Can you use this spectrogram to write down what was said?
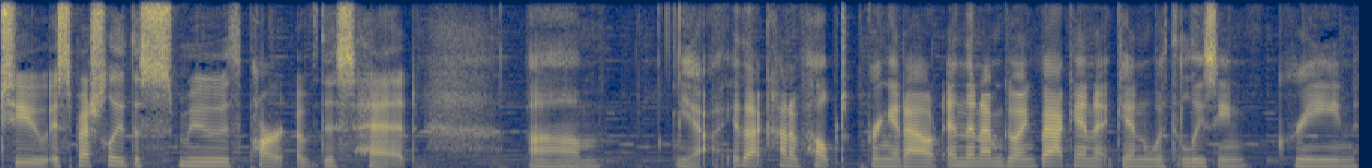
to especially the smooth part of this head. Um, yeah, that kind of helped bring it out. And then I'm going back in again with Elysian green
